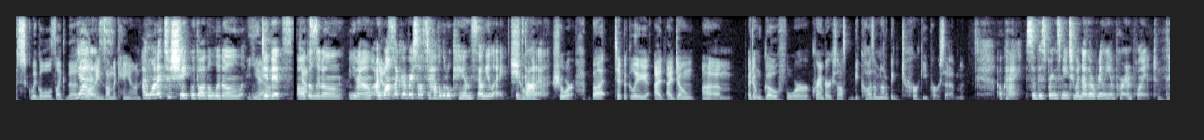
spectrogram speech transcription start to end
squiggles like the lines on the can. I want it to shake with all the little Yeah. divots, all the little, you know. I want my cranberry sauce to have a little can cellulite. It's got it. Sure. But typically I I don't um I don't go for cranberry sauce because I'm not a big turkey person. Okay, so this brings me to another really important point. Mhm.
